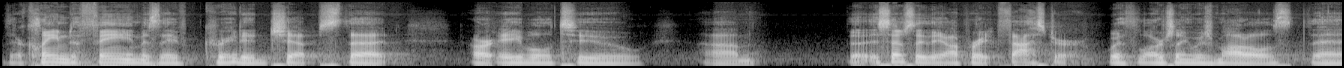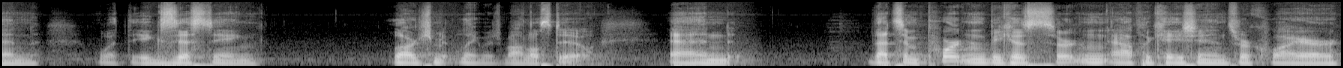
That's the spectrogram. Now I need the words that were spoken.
their claim to fame is they've created chips that are able to um, essentially they operate faster with large language models than what the existing large language models do. And that's important because certain applications require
